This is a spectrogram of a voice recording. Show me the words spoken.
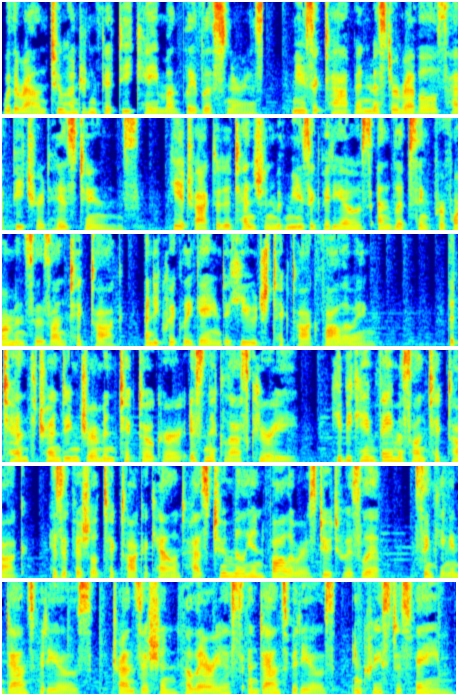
with around 250k monthly listeners. Music Tap and Mr. Revels have featured his tunes. He attracted attention with music videos and lip sync performances on TikTok, and he quickly gained a huge TikTok following. The 10th trending German TikToker is Nicolas Curie. He became famous on TikTok. His official TikTok account has 2 million followers due to his lip syncing and dance videos, transition, hilarious, and dance videos increased his fame.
